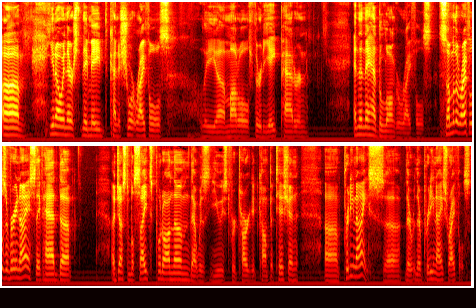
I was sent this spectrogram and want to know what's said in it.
um, you know, and there's they made kind of short rifles, the uh, Model 38 pattern, and then they had the longer rifles. Some of the rifles are very nice. They've had uh, adjustable sights put on them that was used for target competition. Uh, pretty nice. Uh, they're they're pretty nice rifles.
